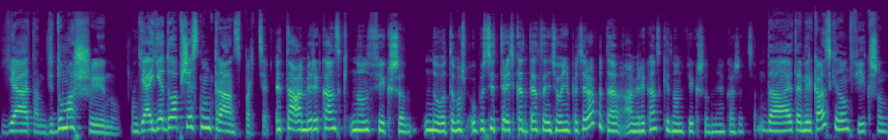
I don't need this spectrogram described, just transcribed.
я там веду машину, я еду в общественном транспорте. Это американский нон-фикшн. Ну, вот ты можешь упустить треть контента, ничего не потеряв, это американский нон-фикшн, мне кажется. Да, это американский нон-фикшн.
